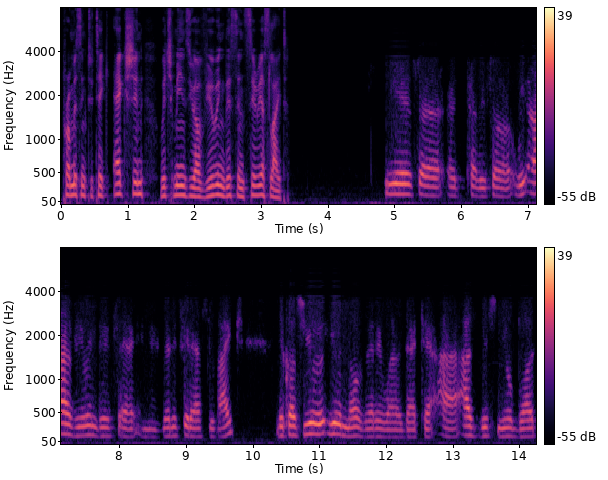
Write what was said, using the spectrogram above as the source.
promising to take action, which means you are viewing this in serious light. Yes, uh, uh, Thabiso, we are viewing this uh, in a very serious light because you you know very well that uh, as this new board,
